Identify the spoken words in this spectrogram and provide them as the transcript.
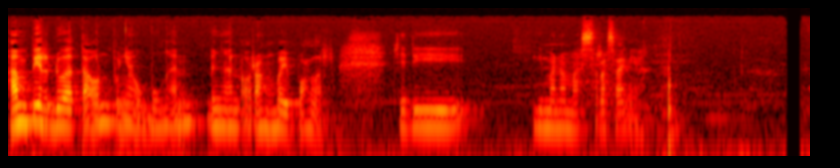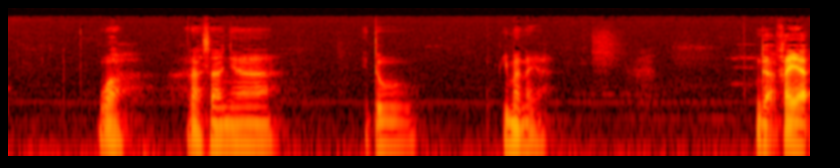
hampir 2 tahun punya hubungan dengan orang bipolar. Jadi gimana Mas rasanya? Wah, rasanya itu gimana ya? Nggak kayak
